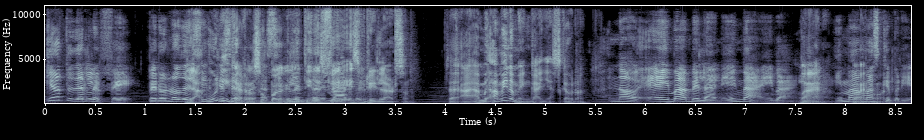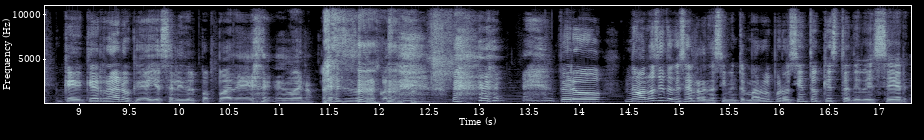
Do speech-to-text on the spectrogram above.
quiero tenerle fe, pero no decir La única razón por la que le tienes fe es Brie Larson. a, mí, no me engañas, cabrón. No, Iman Belani, Iman, Iman, Iman, más que Brie. Que, que raro que haya salido el papá de... bueno, ya eso es otra cosa. pero no, no siento que sea el renacimiento de Marvel, pero siento que esta debe ser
